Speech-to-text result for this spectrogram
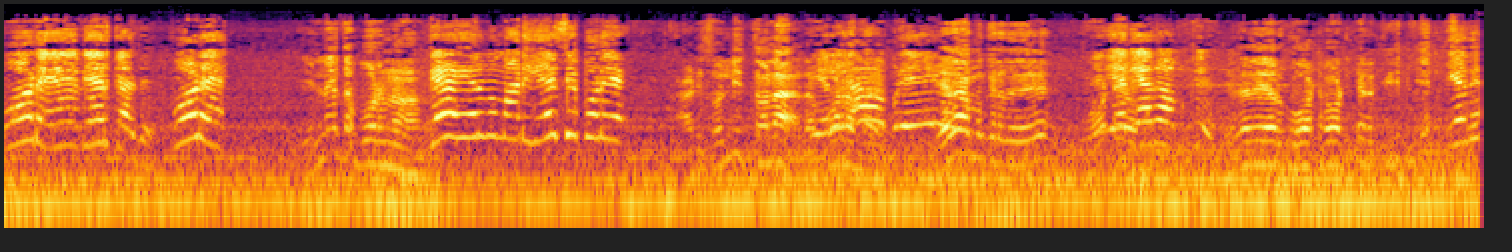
போடு வேர்க்காது போடு. என்னத்த போடணும்? டே எரும மாடு ஏசி போடு. அப்படி சொல்லி தொலை. அப்படியே. எதை அமுக்குறது? ஓட்டை- எதையாவது அமுக்கு. ஓட்ட ஓட்ட இருக்கு.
